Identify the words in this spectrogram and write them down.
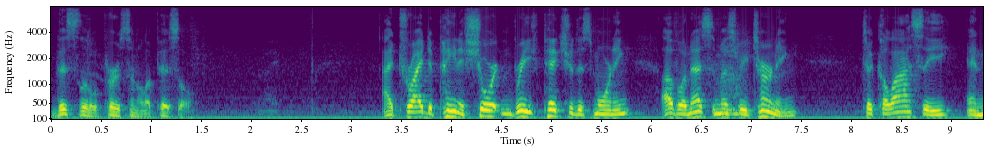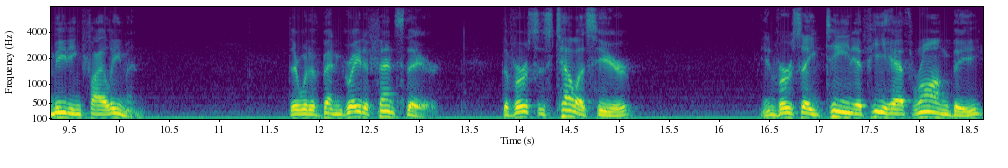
this little personal epistle. I tried to paint a short and brief picture this morning of Onesimus returning to Colossae and meeting Philemon. There would have been great offense there. The verses tell us here in verse 18 if he hath wronged thee,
